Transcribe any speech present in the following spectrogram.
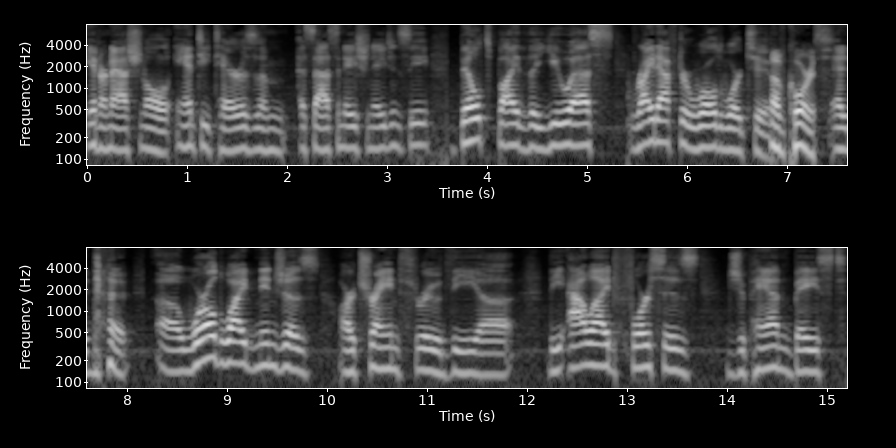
international anti-terrorism assassination agency built by the US right after World War II Of course. and uh, worldwide ninjas are trained through the uh, the Allied Forces Japan-based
